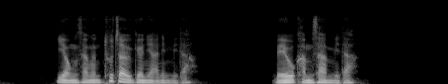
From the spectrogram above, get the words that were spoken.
이 영상은 투자 의견이 아닙니다. 매우 감사합니다.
